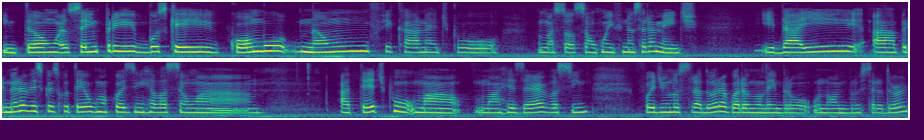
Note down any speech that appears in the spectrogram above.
Então eu sempre busquei como não ficar, né, tipo, numa situação ruim financeiramente. E daí a primeira vez que eu escutei alguma coisa em relação a a ter tipo uma uma reserva assim, foi de um ilustrador, agora eu não lembro o nome do ilustrador,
